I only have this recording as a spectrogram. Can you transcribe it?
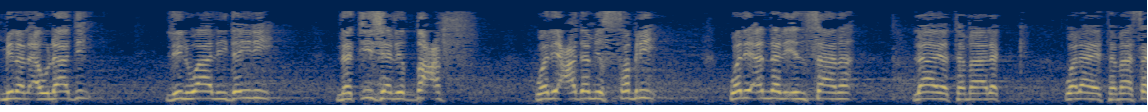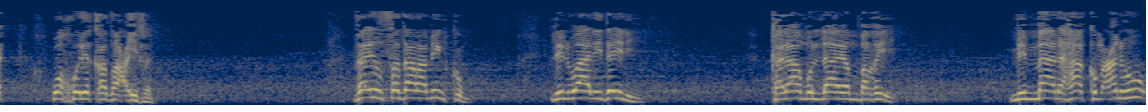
من الأولاد للوالدين نتيجة للضعف ولعدم الصبر ولأن الإنسان لا يتمالك ولا يتماسك وخلق ضعيفا. فإن صدر منكم للوالدين كلام لا ينبغي مما نهاكم عنه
